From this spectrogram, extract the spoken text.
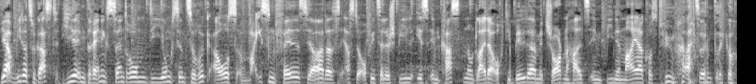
Ja, wieder zu Gast hier im Trainingszentrum. Die Jungs sind zurück aus Weißenfels. Ja, das erste offizielle Spiel ist im Kasten und leider auch die Bilder mit Jordan Hals im Biene Meier Kostüm, also im Trikot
